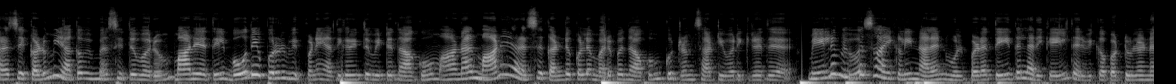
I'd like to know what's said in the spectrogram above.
அரசை கடுமையாக விமர்சித்து வரும் மாநிலத்தில் போதைப் பொருள் விற்பனை அதிகரித்து விட்டதாகவும் ஆனால் மாநில அரசு கண்டுகொள்ள மறுப்பதாகவும் குற்றம் சாட்டி வருகிறது. மேலும் விவசாயிகளின் நலன் உள்பட தேர்தல் அறிக்கையில் தெரிவிக்கப்பட்டுள்ளன.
